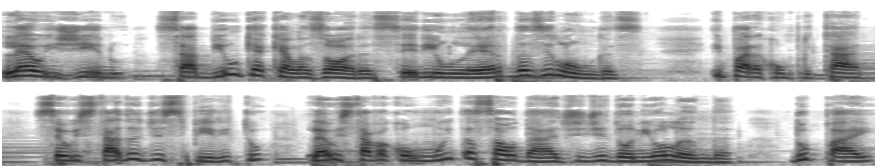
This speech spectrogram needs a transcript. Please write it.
Léo e Gino sabiam que aquelas horas seriam lerdas e longas, e para complicar seu estado de espírito, Léo estava com muita saudade de Dona Yolanda, do pai,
